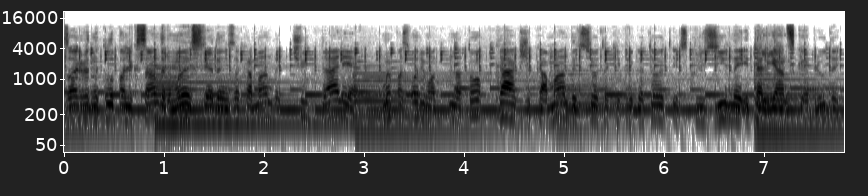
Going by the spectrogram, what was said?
Загородный клуб «Александр». Мы следуем за командой. Чуть далее мы посмотрим на то, как же команды все-таки приготовят эксклюзивное итальянское блюдо.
